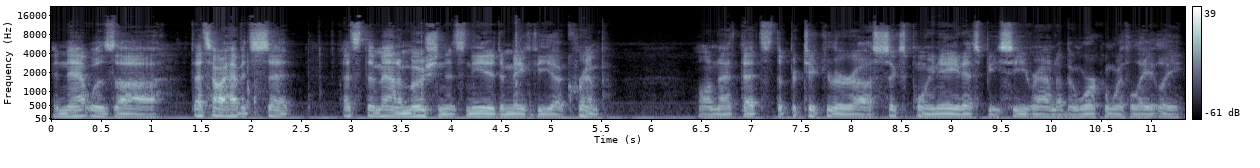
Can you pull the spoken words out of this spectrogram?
And that was, uh, that's how I have it set. That's the amount of motion that's needed to make the uh, crimp on that. That's the particular uh, 6.8 SPC round I've been working with lately.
